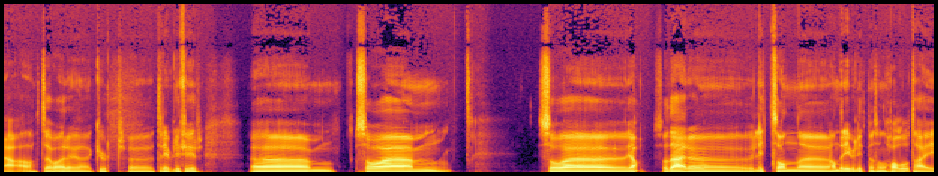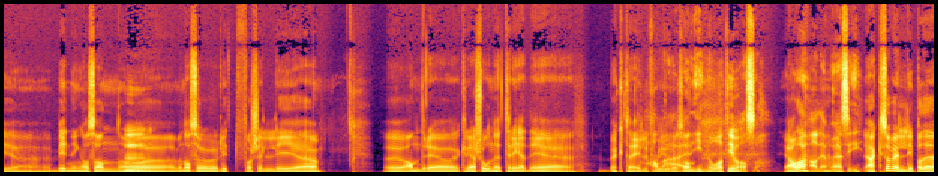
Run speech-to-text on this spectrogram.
ja, det var kult. trivelig fyr. Så um, Så ja. Så det er litt sånn Han driver litt med sånn hollowtie-binding og sånn, og, mm. men også litt forskjellige andre kreasjoner, 3D, bucktail-fluer og sånn. Han er innovativ, altså. Ja da. Ja, det må jeg si. Jeg er ikke så veldig på det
